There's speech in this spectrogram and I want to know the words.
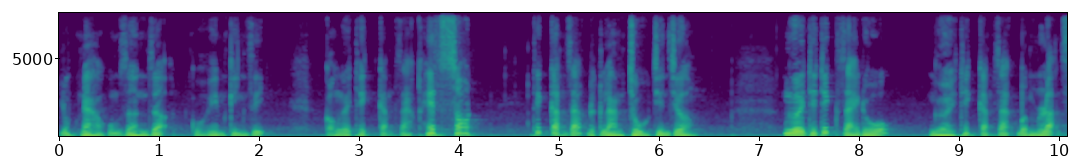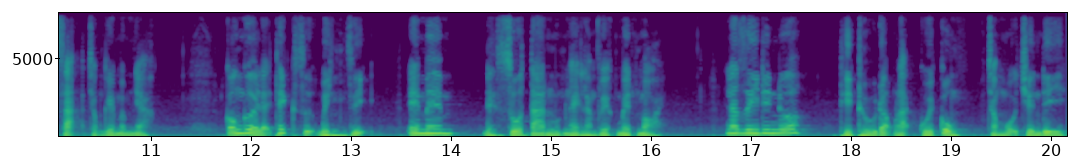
lúc nào cũng dần dợn của game kinh dị. Có người thích cảm giác hết sót, thích cảm giác được làm chủ chiến trường. Người thì thích giải đố, người thích cảm giác bấm loạn xạ trong game âm nhạc. Có người lại thích sự bình dị, êm êm để xua tan một ngày làm việc mệt mỏi. Là gì đi nữa thì thứ động lại cuối cùng trong mỗi chuyến đi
